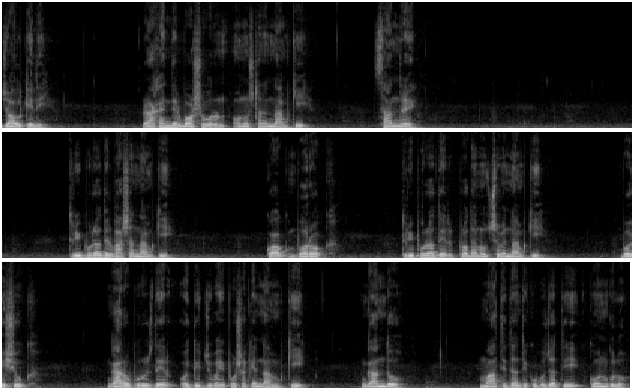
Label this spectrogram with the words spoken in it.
জলকেলি। রাখাইনদের বর্ষবরণ অনুষ্ঠানের নাম কি? সান্দ্রে। ত্রিপুরাদের ভাষার নাম কি? কক, বরক। ত্রিপুরাদের প্রধান উৎসবের নাম কি? বৈশুক গারো পুরুষদের ঐতিহ্যবাহী পোশাকের নাম কি? গান্দো। মাতৃতান্ত্রিক উপজাতি কোনগুলো?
